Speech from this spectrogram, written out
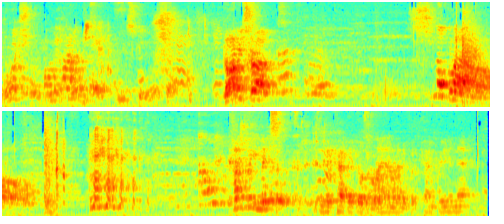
Brush. Cakes. I mean, me, what's that? Garbage truck! Snowplow! Concrete mixer. See the kind that goes around and around, they put concrete in that?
